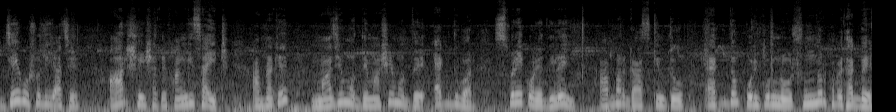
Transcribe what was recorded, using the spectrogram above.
যে ওষুধই আছে আর সেই সাথে ফাঙ্গিসাইড আপনাকে মাঝে মধ্যে, মাসের মধ্যে এক দুবার স্প্রে করে দিলেই আপনার গাছ কিন্তু একদম পরিপূর্ণ সুন্দরভাবে থাকবে,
